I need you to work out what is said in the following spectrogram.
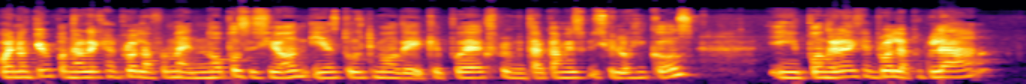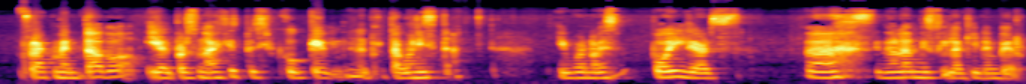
bueno, quiero poner de ejemplo la forma de no posición y esto último de que puede experimentar cambios fisiológicos. Y pondré de ejemplo la película Fragmentado y el personaje específico Kevin, el protagonista. Y bueno, spoilers, ah, si no la han visto y la quieren ver.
